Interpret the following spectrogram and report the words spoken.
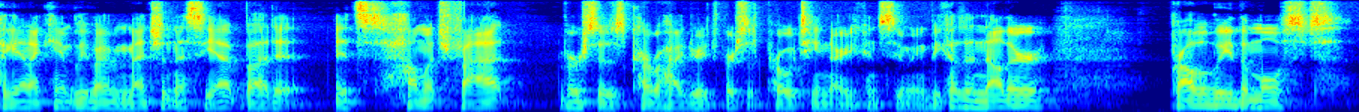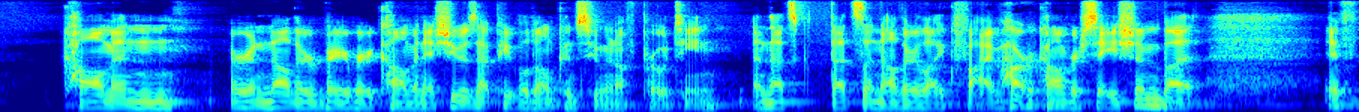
again, I can't believe I haven't mentioned this yet, but it, it's how much fat versus carbohydrates versus protein are you consuming? Because another, probably the most common or another very, very common issue is that people don't consume enough protein. And that's, that's another like five hour conversation. But if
